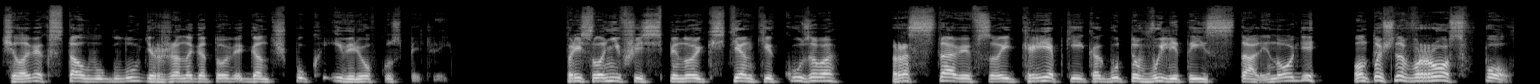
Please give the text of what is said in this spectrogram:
Человек стал в углу, держа наготове гандшпук и веревку с петлей. Прислонившись спиной к стенке кузова, расставив свои крепкие, как будто вылитые из стали ноги, он точно врос в пол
